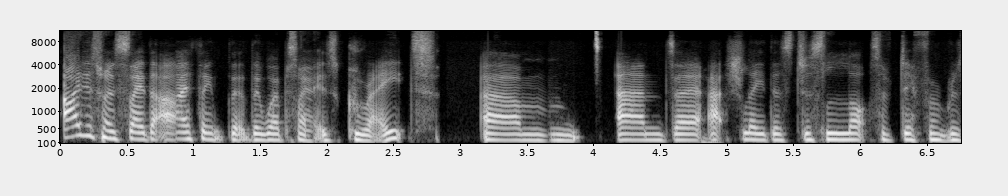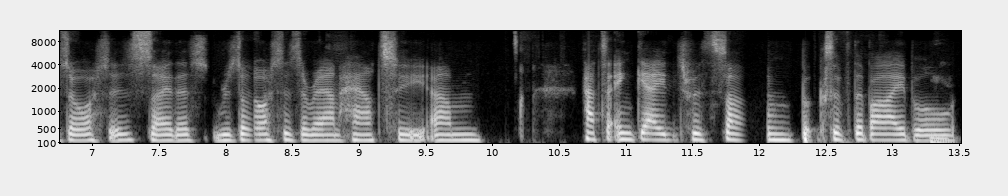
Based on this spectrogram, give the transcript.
I just want to say that I think that the website is great. Um, and uh, mm-hmm. actually, there's just lots of different resources. So there's resources around how to um, how to engage with some books of the Bible mm.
